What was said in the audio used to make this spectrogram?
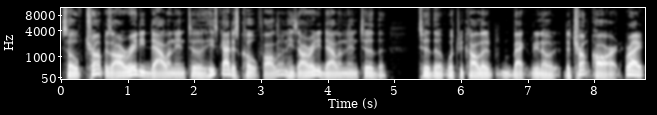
So Trump is already dialing into. He's got his cult following. He's already dialing into the to the what we call it back. You know, the Trump card. Right.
